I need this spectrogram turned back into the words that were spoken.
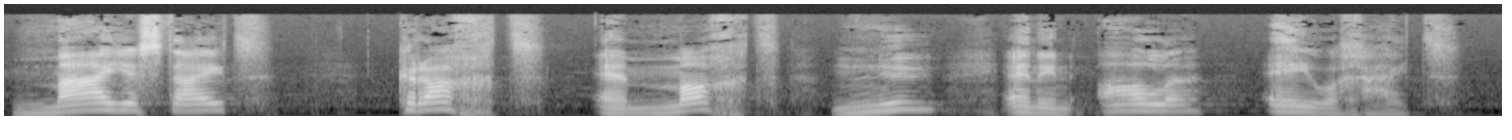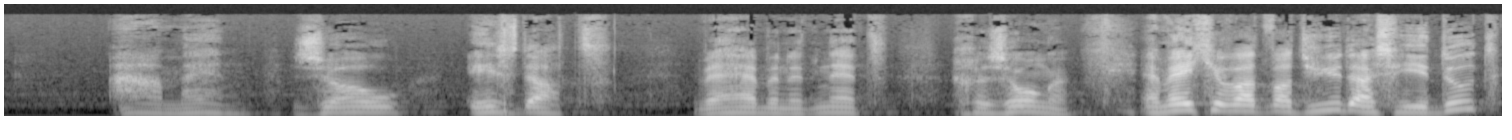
majesteit, kracht en macht nu en in alle eeuwigheid. Amen. Zo is dat. We hebben het net gezongen. En weet je wat, wat Judas hier doet?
